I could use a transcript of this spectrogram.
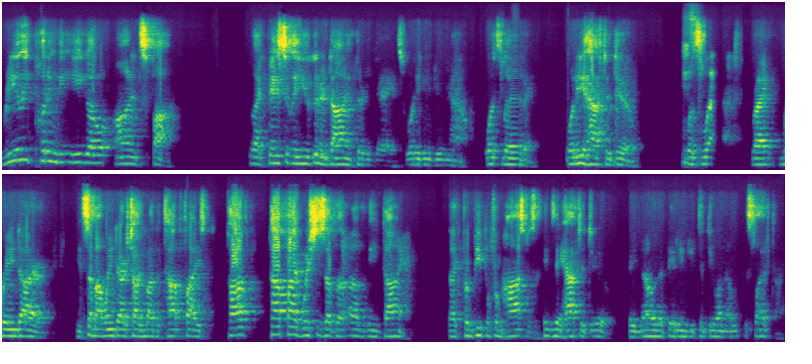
really putting the ego on its spot. Like basically, you're going to die in 30 days. What are you going to do now? What's living? What do you have to do? What's left? Right? Wayne Dyer. And somehow Wayne Dyer's talking about the top five top top five wishes of the of the dying, like from people from hospice, the things they have to do. They know that they didn't get to do on this lifetime,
